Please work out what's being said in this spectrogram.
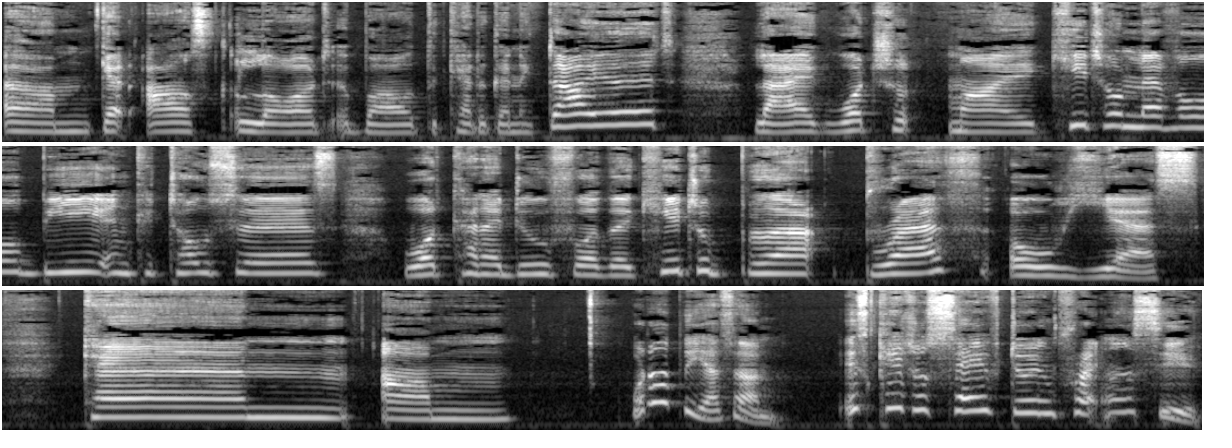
Um, get asked a lot about the ketogenic diet, like what should my ketone level be in ketosis? What can I do for the keto bre- breath? Oh yes, can um, what are the other? Is keto safe during pregnancy?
